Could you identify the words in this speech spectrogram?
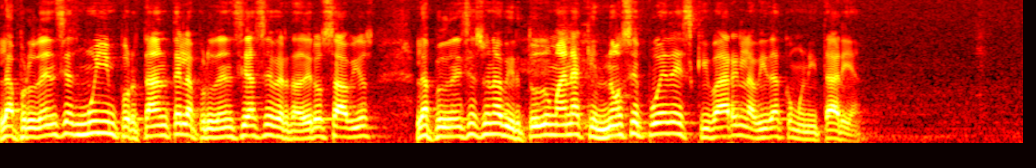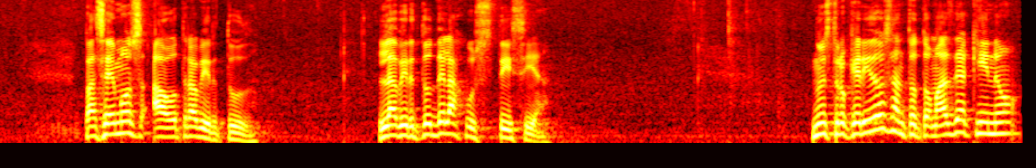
La prudencia es muy importante, la prudencia hace verdaderos sabios, la prudencia es una virtud humana que no se puede esquivar en la vida comunitaria. Pasemos a otra virtud, la virtud de la justicia. Nuestro querido Santo Tomás de Aquino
